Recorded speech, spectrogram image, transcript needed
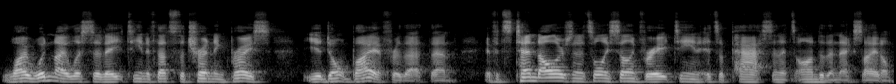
why wouldn't I list it at 18 if that's the trending price? You don't buy it for that then. If it's $10 and it's only selling for 18, it's a pass and it's on to the next item.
